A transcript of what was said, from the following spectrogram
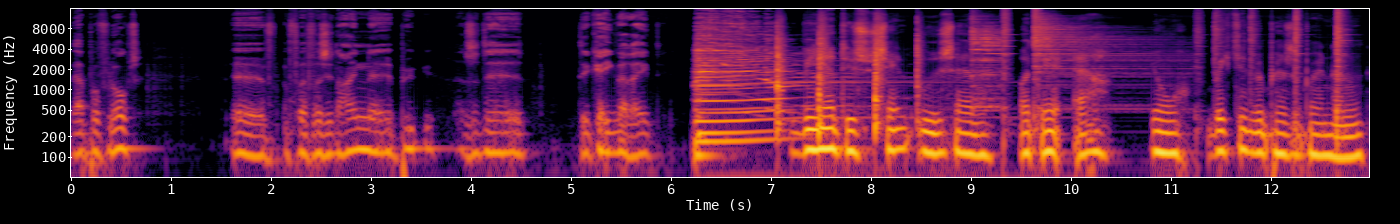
være på flugt øh, for, for sin egen øh, by. Altså, det, det kan ikke være rigtigt. Vi er de socialt udsatte, og det er jo vigtigt, at vi passer på hinanden.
